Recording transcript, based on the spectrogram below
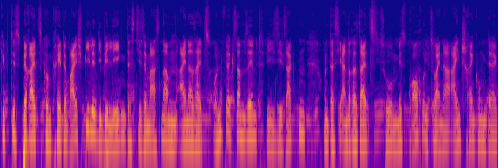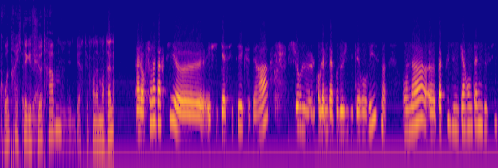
Gibt es bereits konkrete Beispiele, die belegen, dass diese Maßnahmen einerseits unwirksam sind, wie Sie sagten, und dass sie andererseits zu Missbrauch und zu einer Einschränkung der Grundrechte geführt haben? Alors sur la partie euh, efficacité, etc., sur le problème d'apologie du terrorisme, on a euh, pas plus d'une quarantaine de sites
